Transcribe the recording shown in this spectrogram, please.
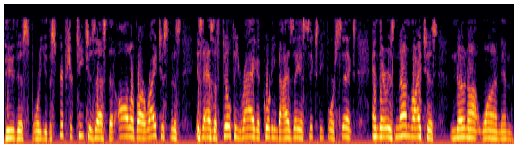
do this for you. The scripture teaches us that all of our righteousness is as a filthy rag according to Isaiah 64 6, and there is none righteous, no not one in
